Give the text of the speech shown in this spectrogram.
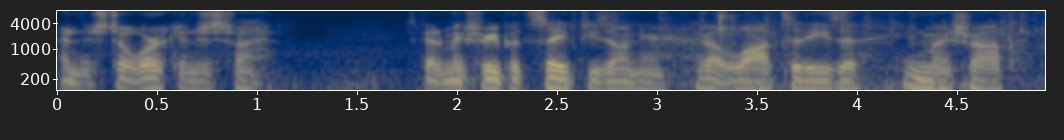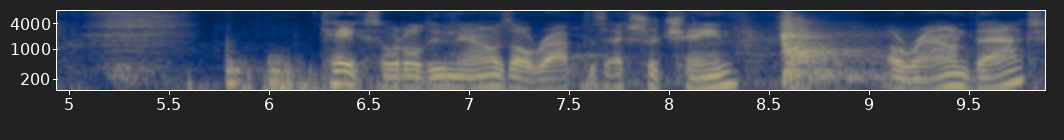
and they're still working just fine. Just got to make sure you put safeties on here. I got lots of these uh, in my shop. Okay, so what I'll do now is I'll wrap this extra chain around that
